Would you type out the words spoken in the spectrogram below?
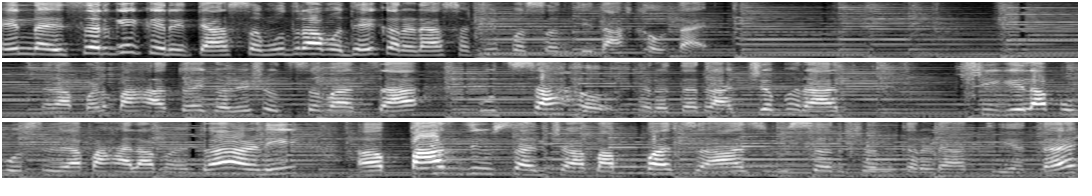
हे नैसर्गिकरित्या समुद्रामध्ये करण्यासाठी पसंती दाखवत आहे तर आपण पाहतोय गणेशोत्सवाचा उत्साह. खरं तर राज्यभरात शिगेला पोहोचलेला पाहायला मिळतोय आणि पाच दिवसांच्या बाप्पाचं आज विसर्जन करण्यात येत आहे.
